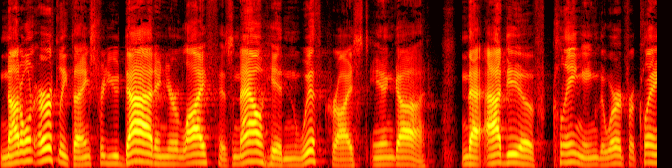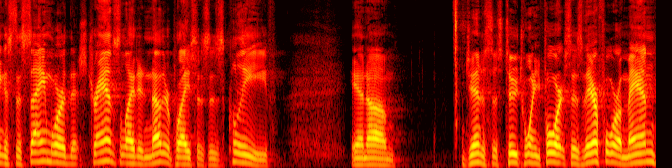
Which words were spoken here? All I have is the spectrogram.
not on earthly things, for you died and your life is now hidden with Christ in God. And that idea of clinging, the word for cling, is the same word that's translated in other places as cleave. In um, Genesis 2:24 it says, "Therefore a man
